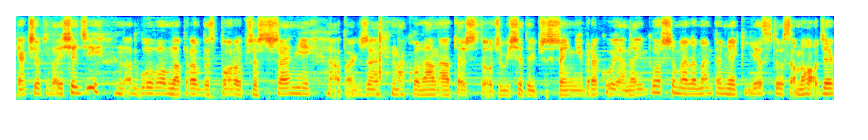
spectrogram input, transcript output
Jak się tutaj siedzi? Nad głową naprawdę sporo przestrzeni, a także na kolana też to oczywiście tej przestrzeni nie brakuje. Najgorszym elementem jaki jest w tym samochodzie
